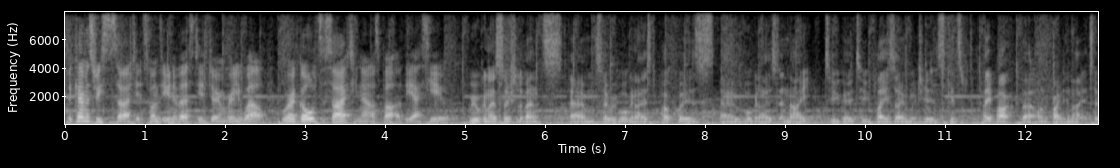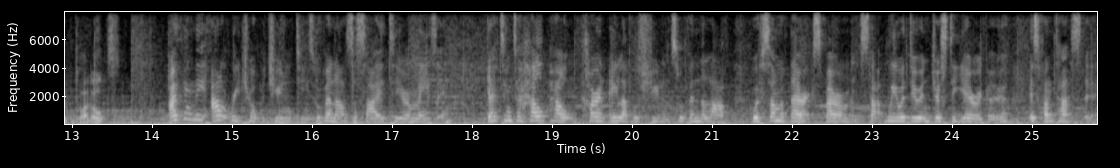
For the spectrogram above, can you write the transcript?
The Chemistry Society at Swansea University is doing really well. We're a gold society now as part of the SU. We organise social events, um, so we've organised a pub quiz, uh, we've organised a night to go to Play Zone, which is kids' play park, but on Friday night it's open to adults. I think the outreach opportunities within our society are amazing. Getting to help out current A level students within the lab with some of their experiments that we were doing just a year ago is fantastic.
